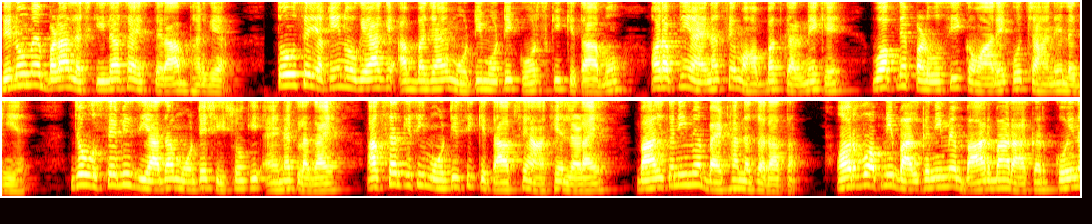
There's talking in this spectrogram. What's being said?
دنوں میں بڑا لچکیلا سا استراب بھر گیا۔ تو اسے یقین ہو گیا کہ اب بجائے موٹی موٹی کورس کی کتابوں اور اپنی اینک سے محبت کرنے کے وہ اپنے پڑوسی کنوارے کو چاہنے لگی ہے، جو اس سے بھی زیادہ موٹے شیشوں کی اینک لگائے، اکثر کسی موٹی سی کتاب سے آنکھیں لڑائے، بالکنی میں بیٹھا نظر آتا۔ اور وہ اپنی بالکنی میں بار بار آ کر کوئی نہ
